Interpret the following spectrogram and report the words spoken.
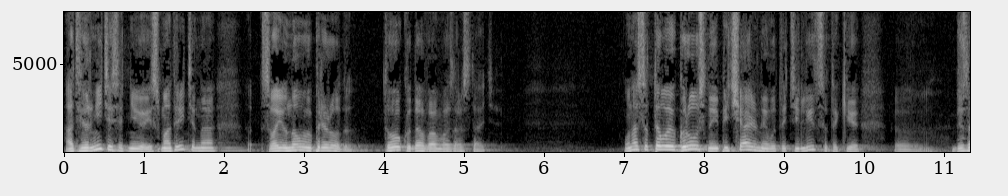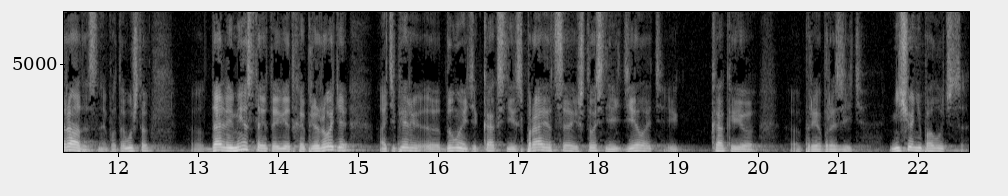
Отвернитесь от нее и смотрите на свою новую природу, то, куда вам возрастать. У нас от того и грустные, и печальные вот эти лица такие э, безрадостные, потому что дали место этой ветхой природе, а теперь э, думаете, как с ней справиться, и что с ней делать, и как ее э, преобразить. Ничего не получится.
